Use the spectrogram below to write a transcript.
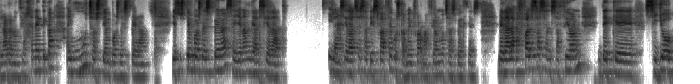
la renuncia genética. Hay muchos tiempos de espera. Y esos tiempos de espera se llenan de ansiedad y la ansiedad se satisface buscando información muchas veces. Me da la falsa sensación de que si yo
